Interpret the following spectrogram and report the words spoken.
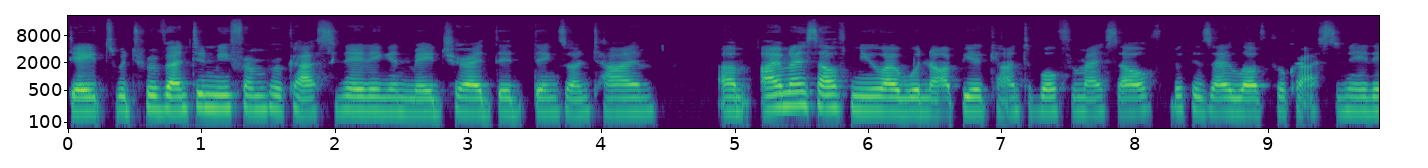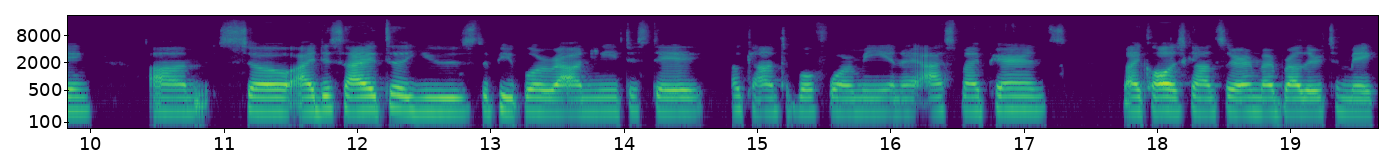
dates, which prevented me from procrastinating and made sure I did things on time. Um, I myself knew I would not be accountable for myself because I love procrastinating. Um, so I decided to use the people around me to stay accountable for me, and I asked my parents, my college counselor, and my brother to make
